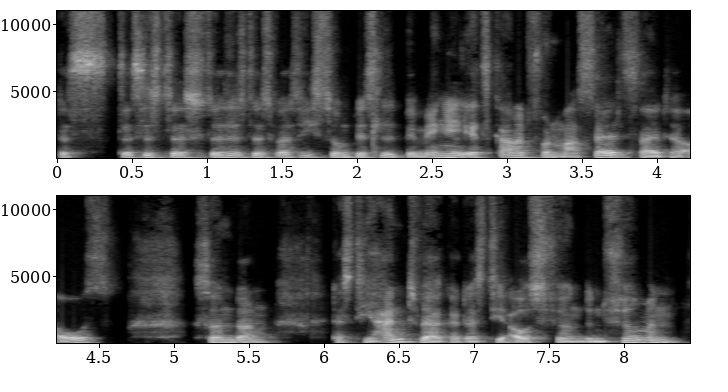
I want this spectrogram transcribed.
Das, das, ist das, das ist das, was ich so ein bisschen bemängel, jetzt gar nicht von Marcells Seite aus, sondern dass die Handwerker, dass die ausführenden Firmen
